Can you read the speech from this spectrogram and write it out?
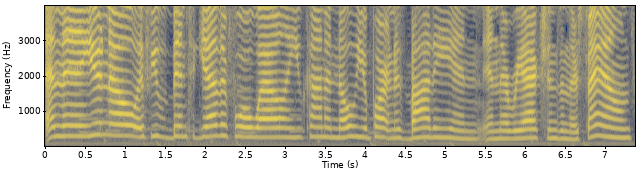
and then you know, if you've been together for a while and you kind of know your partner's body and and their reactions and their sounds,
